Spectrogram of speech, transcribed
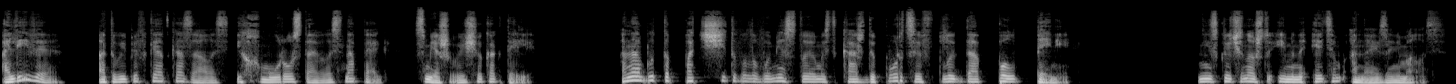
Оливия от выпивки отказалась и хмуро уставилась на Пег, смешивающую коктейли. Она будто подсчитывала в уме стоимость каждой порции вплоть до полпенни. Не исключено, что именно этим она и занималась.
